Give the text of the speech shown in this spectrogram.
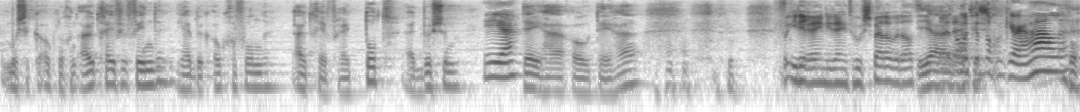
moest ik ook nog een uitgever vinden. Die heb ik ook gevonden. Uitgeverij Tot uit Bussum, Ja. T-H-O-T-H. Voor iedereen die denkt, hoe spellen we dat? Ja, Zal ik het nog een keer herhalen?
